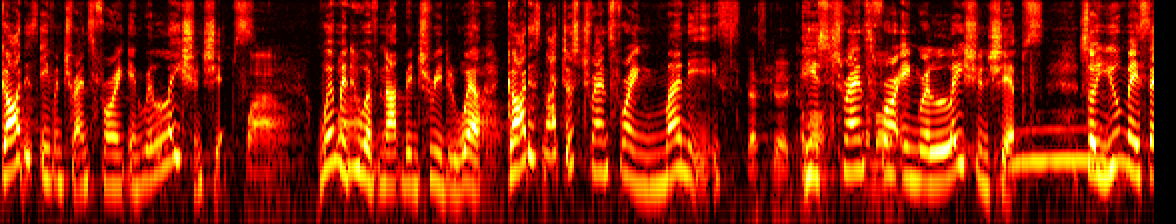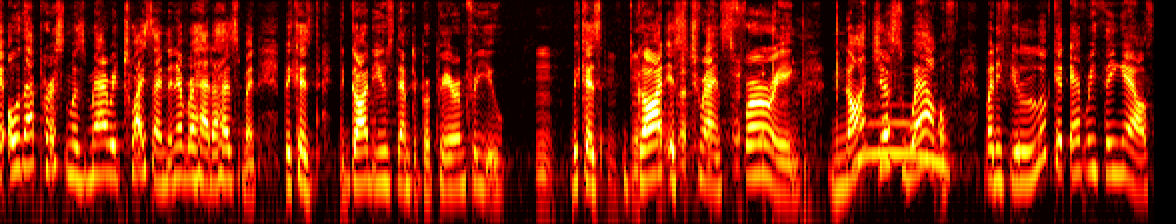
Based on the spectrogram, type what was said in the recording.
God is even transferring in relationships. Wow. Women who have not been treated well. God is not just transferring monies. That's good. Come He's on. Transferring relationships. So you may say, oh, that person was married twice and never had a husband because God used them to prepare him for you. Mm. Because God is transferring not just wealth, but if you look at everything else,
